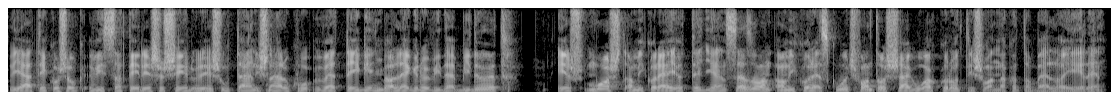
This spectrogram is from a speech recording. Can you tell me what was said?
játékosok visszatérése sérülés után is náluk vette igénybe a legrövidebb időt, és most, amikor eljött egy ilyen szezon, amikor ez kulcsfontosságú, akkor ott is vannak a tabella élén.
